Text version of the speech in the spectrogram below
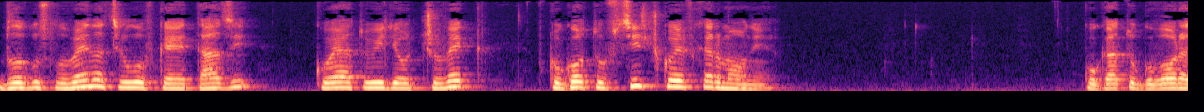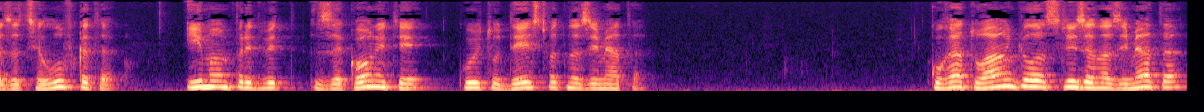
благословена целувка е тази, която иде от човек, когато всичко е в хармония. Когато говоря за целувката, имам предвид законите, които действат на земята. Когато ангелът слиза на земята,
